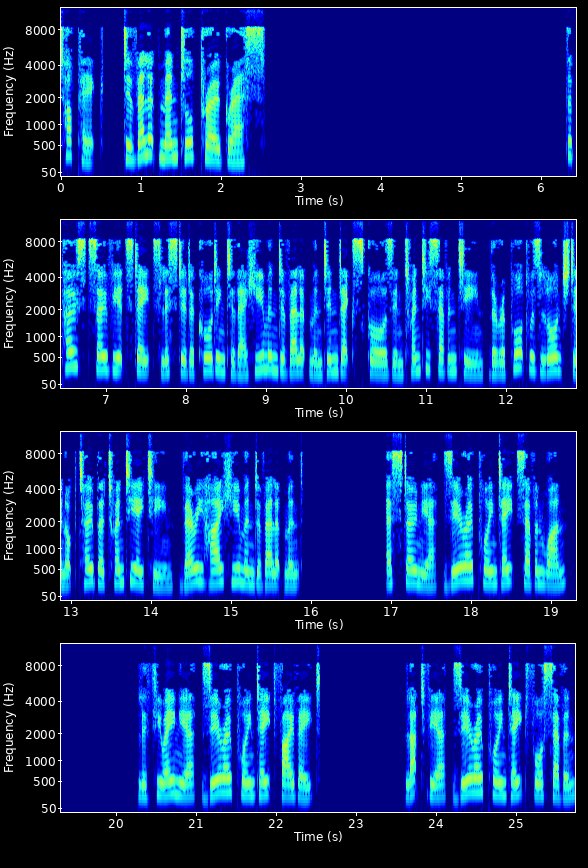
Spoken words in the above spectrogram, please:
Topic: Developmental progress. The post-Soviet states listed according to their Human Development Index scores in 2017 the report was launched in October 2018, very high human development. Estonia, 0.871 Lithuania, 0.858 Latvia, 0.847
